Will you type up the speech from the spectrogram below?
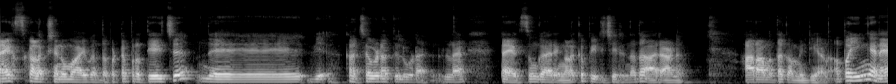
ടാക്സ് കളക്ഷനുമായി ബന്ധപ്പെട്ട് പ്രത്യേകിച്ച് കച്ചവടത്തിലൂടെ ഉള്ള ടാക്സും കാര്യങ്ങളൊക്കെ പിരിച്ചിരുന്നത് ആരാണ്? ആറാമത്തെ കമ്മിറ്റിയാണ്. അപ്പോൾ ഇങ്ങനെ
